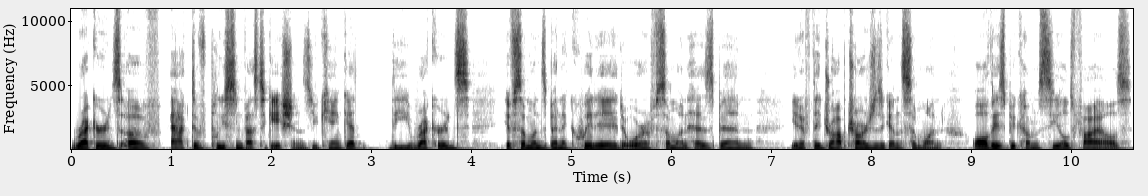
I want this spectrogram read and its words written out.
records of active police investigations. You can't get the records if someone's been acquitted or if someone has been, you know, if they drop charges against someone. All these become sealed files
